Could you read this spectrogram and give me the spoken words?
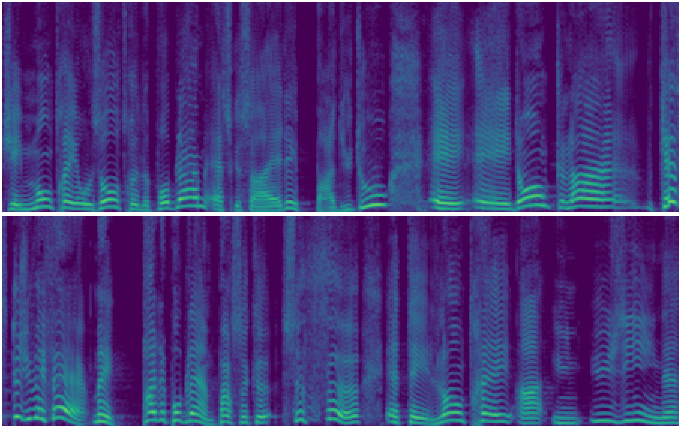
j'ai montré aux autres le problème. Est-ce que ça a aidé? Pas du tout. Et, et donc là, qu'est-ce que je vais faire? Mais pas de problème, parce que ce feu était l'entrée à une usine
